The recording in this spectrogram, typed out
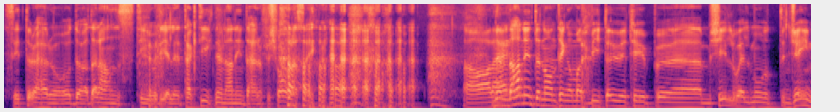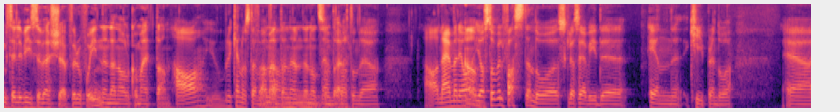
Sitter du här och dödar hans teori eller taktik nu när han inte är här och försvarar sig? Ja, Nämnde han inte någonting om att byta ut typ eh, Chilwell mot James eller vice versa för att få in den där 0,1? Ja, jo, det kan nog stämma. Fan, att han nämnde något sånt där. Något det, ja. ja, nej, men jag, Ja. jag står väl fast ändå, skulle jag säga, vid eh, en keeper ändå. Eh,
